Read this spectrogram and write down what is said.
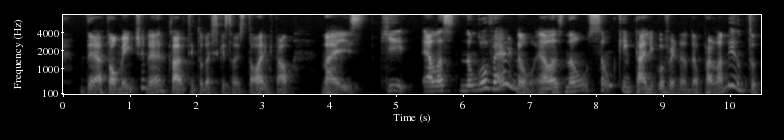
né, atualmente, né? Claro, tem toda essa questão histórica e tal, mas que elas não governam, elas não são quem está ali governando, é o parlamento.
